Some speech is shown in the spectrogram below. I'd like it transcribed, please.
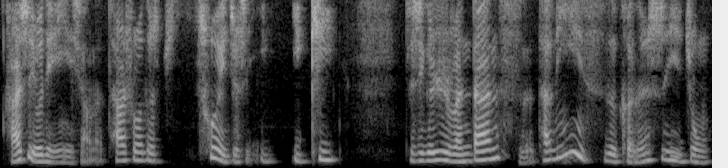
还是有点印象的。他说的翠就是一一 k，这是一个日文单词，它的意思可能是一种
